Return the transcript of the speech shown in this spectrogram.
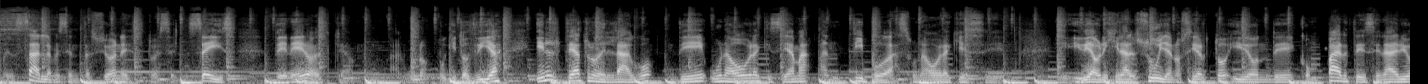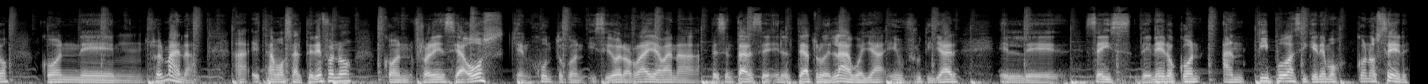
comenzar la presentación, esto es el 6 de enero, ya algunos poquitos días, en el Teatro del Lago de una obra que se llama Antípodas, una obra que es eh, idea original suya, ¿no es cierto? Y donde comparte escenario con eh, su hermana. Ah, estamos al teléfono con Florencia Oz, quien junto con Isidoro Raya van a presentarse en el Teatro del Agua, ya en Frutillar, el 6 de enero con Antípodas y queremos conocer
